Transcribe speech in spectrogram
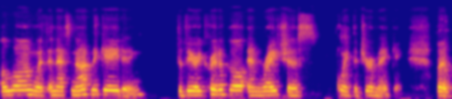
along with, and that's not negating the very critical and righteous point that you're making. But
